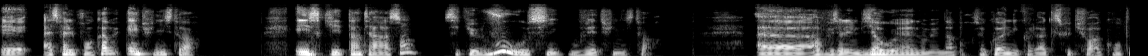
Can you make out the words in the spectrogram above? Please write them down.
Et Asphalt.com est une histoire. Et ce qui est intéressant, c'est que vous aussi, vous êtes une histoire. Euh, alors vous allez me dire, ouais, non mais n'importe quoi, Nicolas, qu'est-ce que tu racontes?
